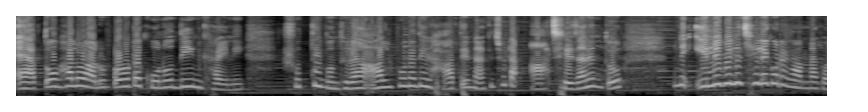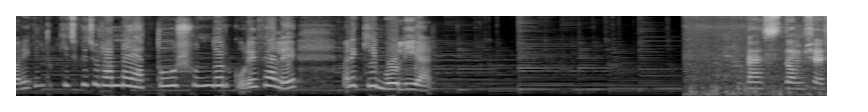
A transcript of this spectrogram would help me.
এত ভালো আলুর পরোটা কোনো দিন খাইনি। সত্যি বন্ধুরা, আলপনাদির হাতে না কিছুটা আছে, জানেন তো? মানে এলেবেলে ছেলে করে রান্না করে, কিন্তু কিছু কিছু রান্না এত সুন্দর করে ফেলে মানে কি বলি আর? ব্যাস, দম শেষ।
